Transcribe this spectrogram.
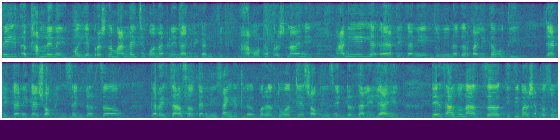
ते इथं थांबले नाहीत. मग हे प्रश्न मांडायचे कोणाकडे नागरिकांचे? हा मोठा प्रश्न आहे. आणि या या ठिकाणी एक जुनी नगरपालिका होती. त्या ठिकाणी काय शॉपिंग सेंटरचं करायचं असं त्यांनी सांगितलं परंतु जे शॉपिंग सेंटर झालेले आहेत तेच अजून आज किती वर्षापासून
